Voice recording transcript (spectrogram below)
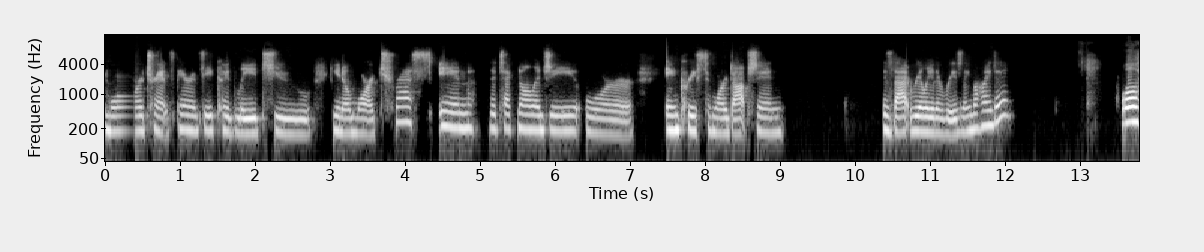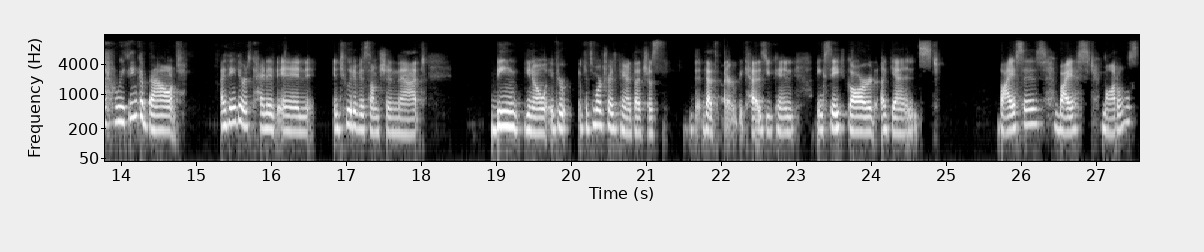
more transparency could lead to, you know, more trust in the technology or increase to more adoption? Is that really the reasoning behind it? Well, we think about, I think there's kind of an intuitive assumption that being, you know, if you're if it's more transparent, that's just that's better because you can I think safeguard against biases, biased models,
